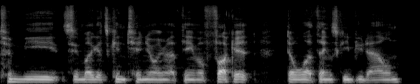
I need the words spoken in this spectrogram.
to me seemed like it's continuing that theme of "fuck it, don't let things keep you down."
